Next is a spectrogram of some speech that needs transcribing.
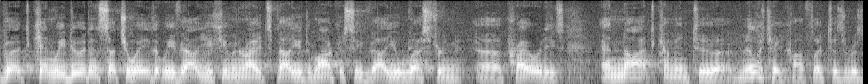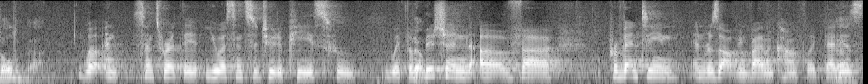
But can we do it in such a way that we value human rights, value democracy, value Western uh, priorities, and not come into a military conflict as a result of that? Well, and since we're at the U.S. Institute of Peace, who, with the Yep. mission of uh, preventing and resolving violent conflict, that Yeah. is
